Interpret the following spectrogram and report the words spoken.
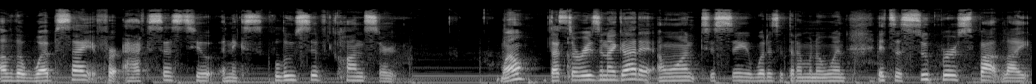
of the website for access to an exclusive concert. Well, that's the reason I got it. I want to see what is it that I'm going to win. It's a super spotlight.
